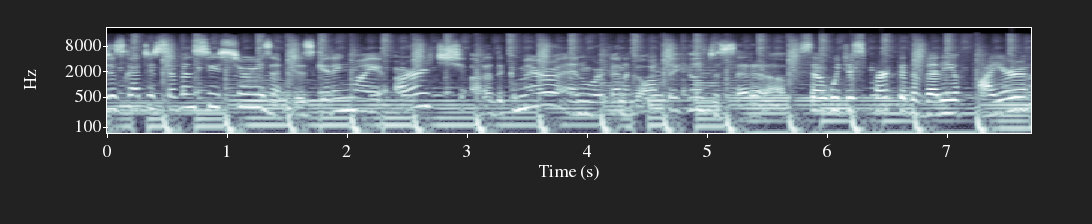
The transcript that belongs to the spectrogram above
Just got to Seven Sisters. I'm just getting my arch out of the Camaro and we're gonna go up the hill to set it up. So we just parked at the Valley of Fire.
